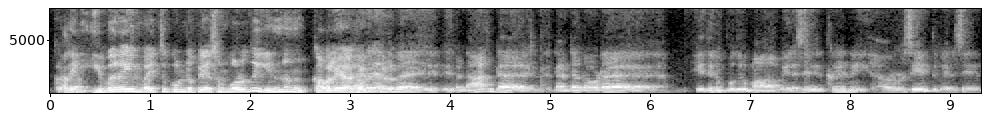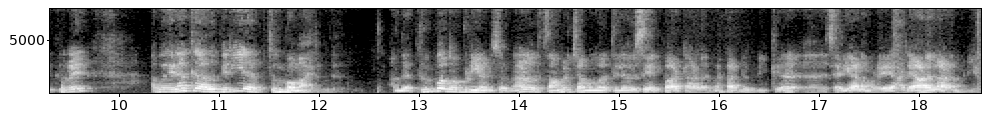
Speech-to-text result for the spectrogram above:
அது இவரையும் வைத்துக்கொண்டு பேசும் பொழுது இன்னும் கவலையாக இருக்கிறது. இப்ப நான் ட- லண்டனோட எதிரும் புதிருமா வேலை செய்திருக்கிறேன் அவரோடு சேர்ந்து வேலை செய்திருக்கிறேன். அப்ப எனக்கு அது பெரிய துன்பமா இருந்தது அந்த துன்பம் எப்படின்னு சொன்னால் ஒரு தமிழ் சமூகத்தில் ஒரு செயற்பாட்டாளர்னு கண்டுபிடிக்க சரியான முறையை அடையாளம் காண முடியும்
